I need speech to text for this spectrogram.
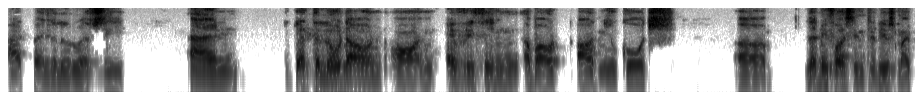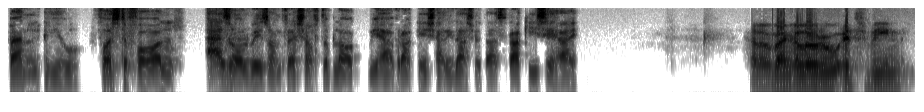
at Bengaluru FC. And to get the lowdown on everything about our new coach, uh, let me first introduce my panel to you. First of all, as always on Fresh Off the Block, we have Rakesh Haridas with us. Raki, say hi. Hello, Bangalore. It's been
